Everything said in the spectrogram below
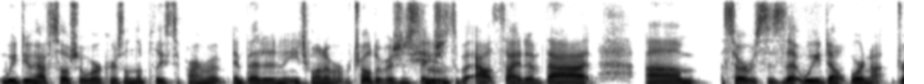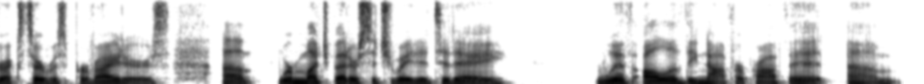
we do have social workers on the police department embedded in each one of our patrol division Sure. stations. But outside of that, um, services that we don't, we're not direct service providers. Um, we're much better situated today with all of the not for profit um,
